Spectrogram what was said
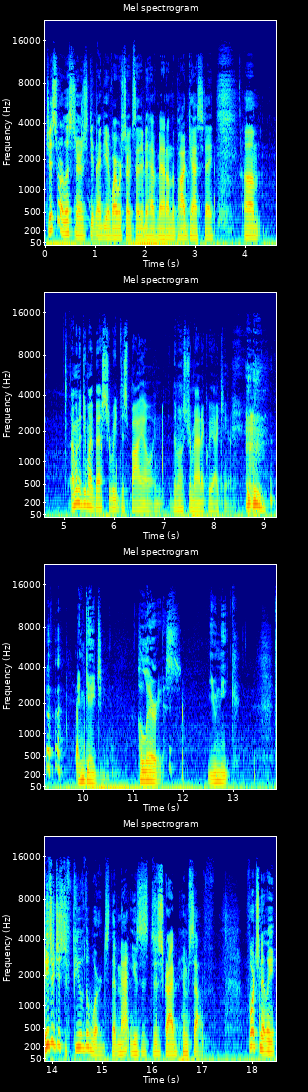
Just so our listeners get an idea of why we're so excited to have Matt on the podcast today, um, I'm going to do my best to read this bio in the most dramatic way I can. Engaging, hilarious, unique. These are just a few of the words that Matt uses to describe himself. Fortunately,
